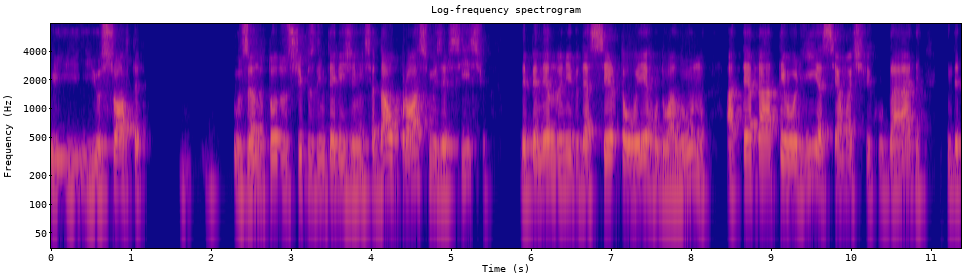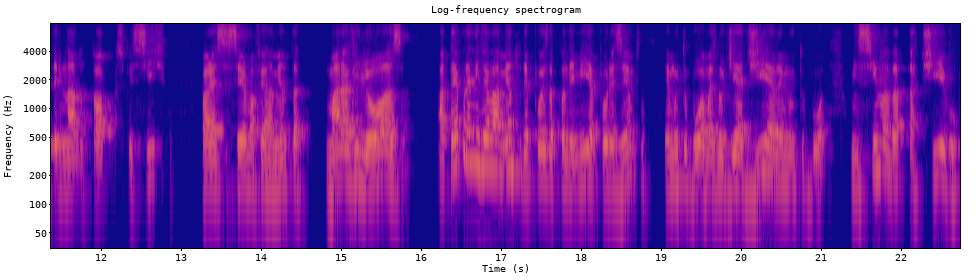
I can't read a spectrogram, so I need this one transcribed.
e, e o software, usando todos os tipos de inteligência, dá o próximo exercício, dependendo do nível de acerto ou erro do aluno, até dar a teoria se é uma dificuldade em determinado tópico específico, parece ser uma ferramenta maravilhosa. Até para nivelamento depois da pandemia, por exemplo, é muito boa, mas no dia a dia ela é muito boa. O ensino adaptativo,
